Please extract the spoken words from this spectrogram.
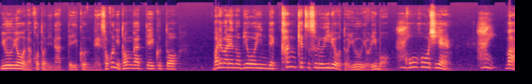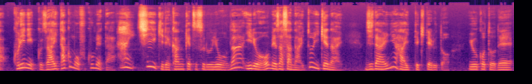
いうようなことになっていくんで、そこにとんがっていくと、我々の病院で完結する医療というよりも、はい後方支援、はい。まあ、クリニック在宅も含めたはい。地域で完結するような医療を目指さないといけない時代に入ってきてるということで、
